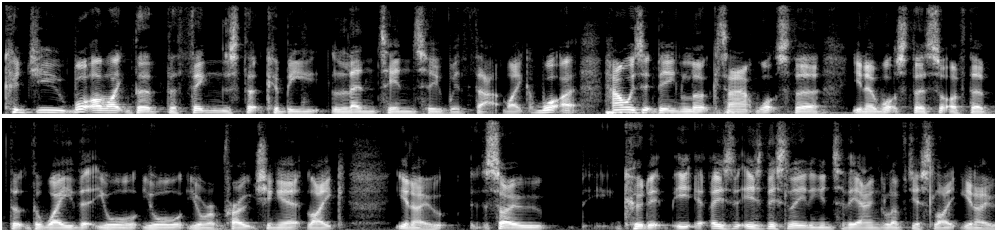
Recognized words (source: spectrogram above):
could you what are like the the things that could be lent into with that like what are- how is it being looked at what's the you know what's the sort of the the, the way that you're you're you're approaching it like you know so could it is is this leading into the angle of just like you know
